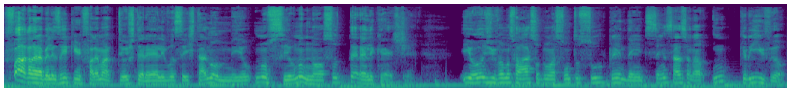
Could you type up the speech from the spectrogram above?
Fala galera, beleza? Aqui quem fala é Matheus Terelli e você está no meu, no seu, no nosso Terelicast. E hoje vamos falar sobre um assunto surpreendente, sensacional, incrível.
